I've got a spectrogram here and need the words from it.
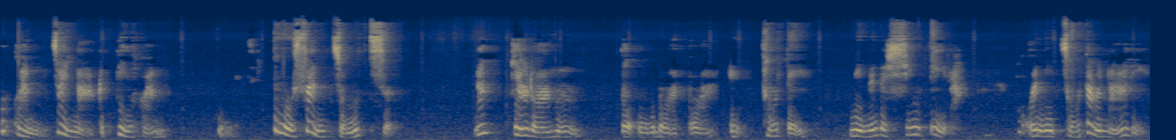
不管在哪个地方，布善种子，那。家多远都有偌大诶土地，你们的心地啦，不管你走到哪里，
